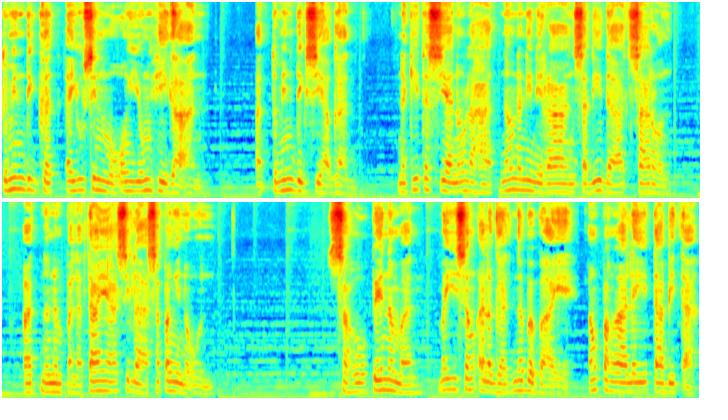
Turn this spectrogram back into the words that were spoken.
tumindig ka't ayusin mo ang iyong higaan. At tumindig siya agad. Nakita siya ng lahat ng naninirahan sa Lida at Saron at nanampalataya sila sa Panginoon. Sa Hope naman, may isang alagad na babae, ang pangalay Tabita.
